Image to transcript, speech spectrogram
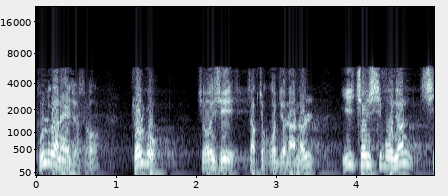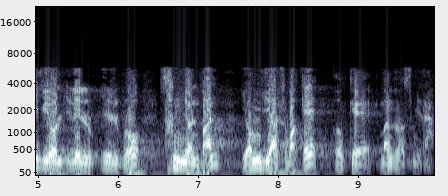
불가능해져서 결국 전시 작전권 전환을 2015년 12월 1일, 1일부로 3년 반 연기할 수밖에 없게 만들었습니다.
